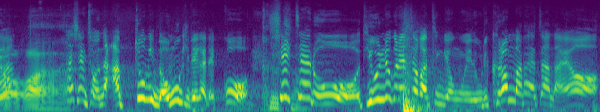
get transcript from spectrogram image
타볼게요. 와. 사실 저는 앞쪽이 너무 기대가 됐고 그렇죠. 실제로 디올류 그랜저 같은 경우에는 우리 그런 말 하잖아요.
